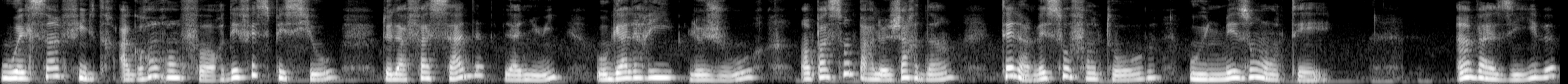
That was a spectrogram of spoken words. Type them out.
où elle s'infiltre à grand renfort d'effets spéciaux de la façade, la nuit, aux galeries, le jour, en passant par le jardin, tel un vaisseau fantôme ou une maison hantée. Invasive,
